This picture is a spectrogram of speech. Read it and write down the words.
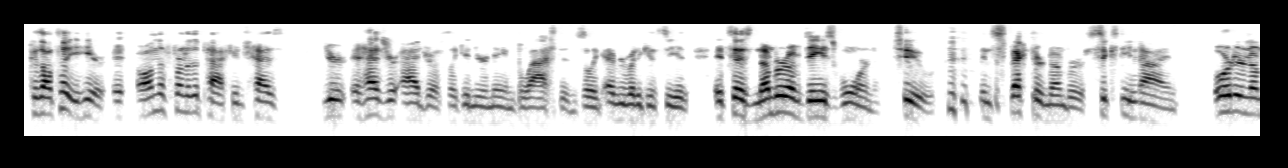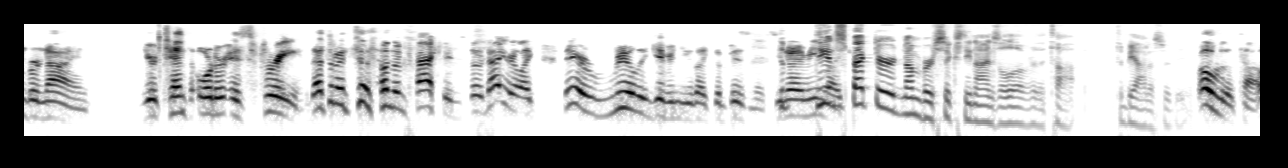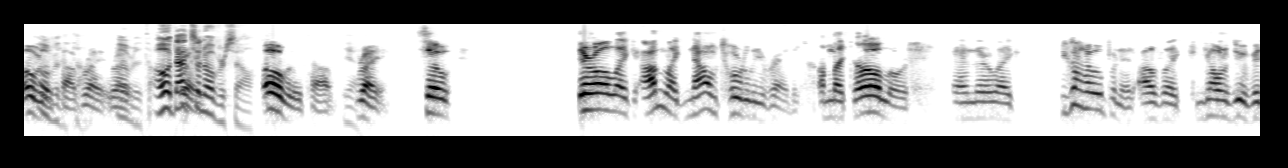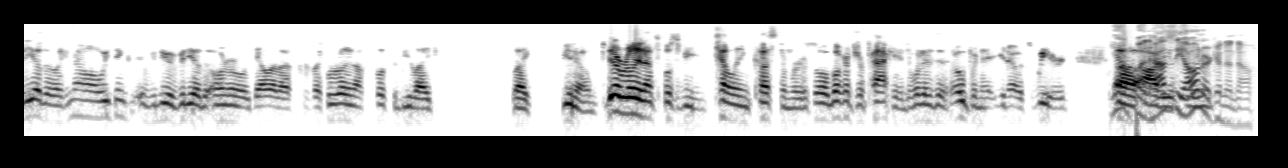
because I'll tell you here, it, on the front of the package has your it has your address like in your name blasted so like everybody can see it it says number of days worn two inspector number 69 order number nine your 10th order is free that's what it says on the package so now you're like they're really giving you like the business you the, know what i mean the like, inspector number 69 is a little over the top to be honest with you over the top over, over the, top, the, top, right right over the top. oh that's right. an oversell over the top yeah. right so they're all like, I'm like, now I'm totally ready. I'm like, oh Lord. And they're like, you gotta open it. I was like, y'all want to do a video? They're like, no, we think if we do a video, the owner will yell at us because like we're really not supposed to be like, like, you know, they're really not supposed to be telling customers, oh, look at your package. What is this? Open it. You know, it's weird. Yeah, uh, but how's obviously. the owner gonna know?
